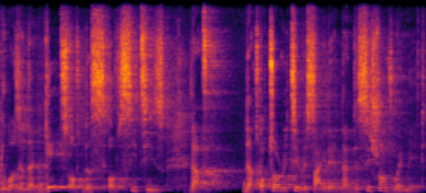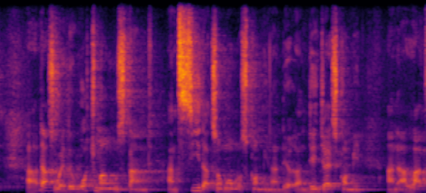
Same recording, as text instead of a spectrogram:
It was in the gates of the of cities that that authority resided, that decisions were made. Uh, that's where the watchman will stand and see that someone was coming and, the, and danger is coming and alert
